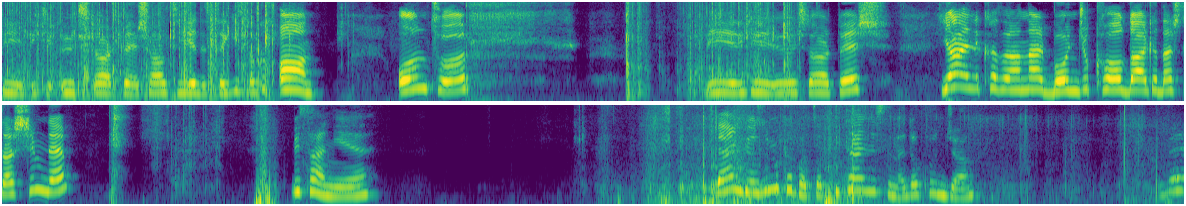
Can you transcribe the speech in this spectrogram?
1, 2, 3, 4, 5, 6, 7, 8, 9, 10. 10 tur. 1, 2, 3, 4, 5. Yani kazananlar boncuk oldu arkadaşlar. Şimdi bir saniye. Ben gözümü kapatıp bir tanesine dokunacağım. Ve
